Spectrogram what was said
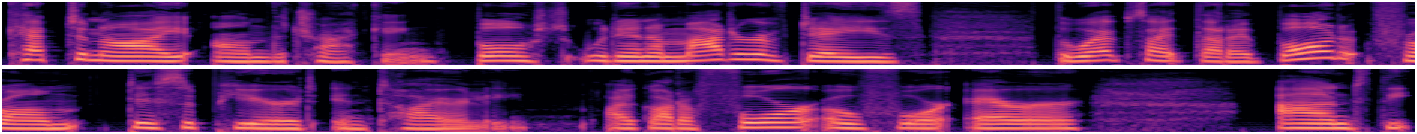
kept an eye on the tracking. But within a matter of days, the website that I bought it from disappeared entirely. I got a 404 error, and the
